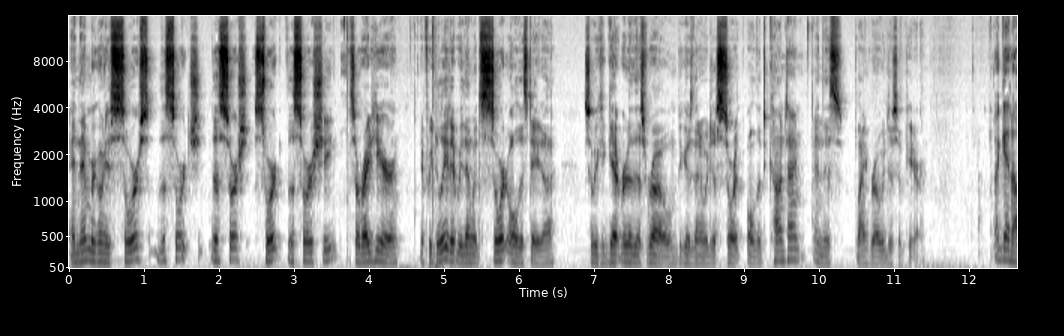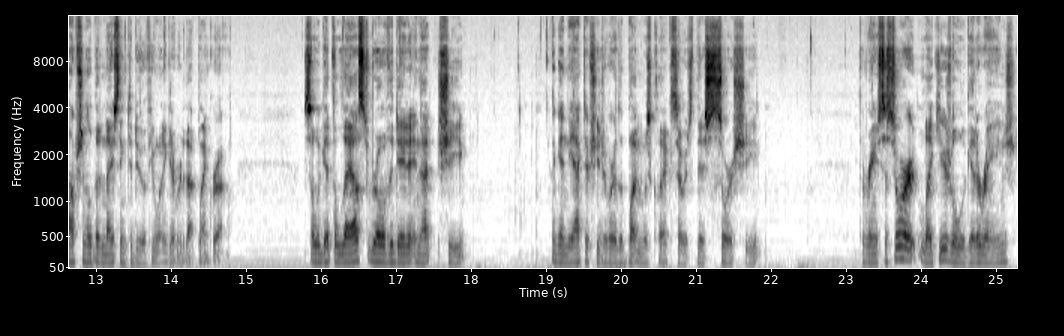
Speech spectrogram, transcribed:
And then we're going to source the sort the source sort the source sheet. So right here, if we delete it, we then would sort all this data so we could get rid of this row because then it would just sort all the content and this blank row would disappear. Again, optional, but a nice thing to do if you want to get rid of that blank row. So we'll get the last row of the data in that sheet. Again, the active sheet is where the button was clicked, so it's this source sheet. The range to sort, like usual, we'll get a range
